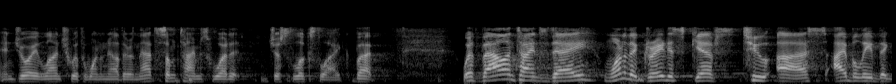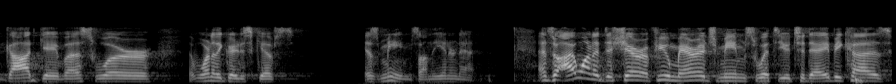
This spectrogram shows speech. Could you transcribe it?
enjoy lunch with one another. And that's sometimes what it just looks like. But with Valentine's Day, one of the greatest gifts to us, I believe that God gave us, were one of the greatest gifts is memes on the internet. And so I wanted to share a few marriage memes with you today because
